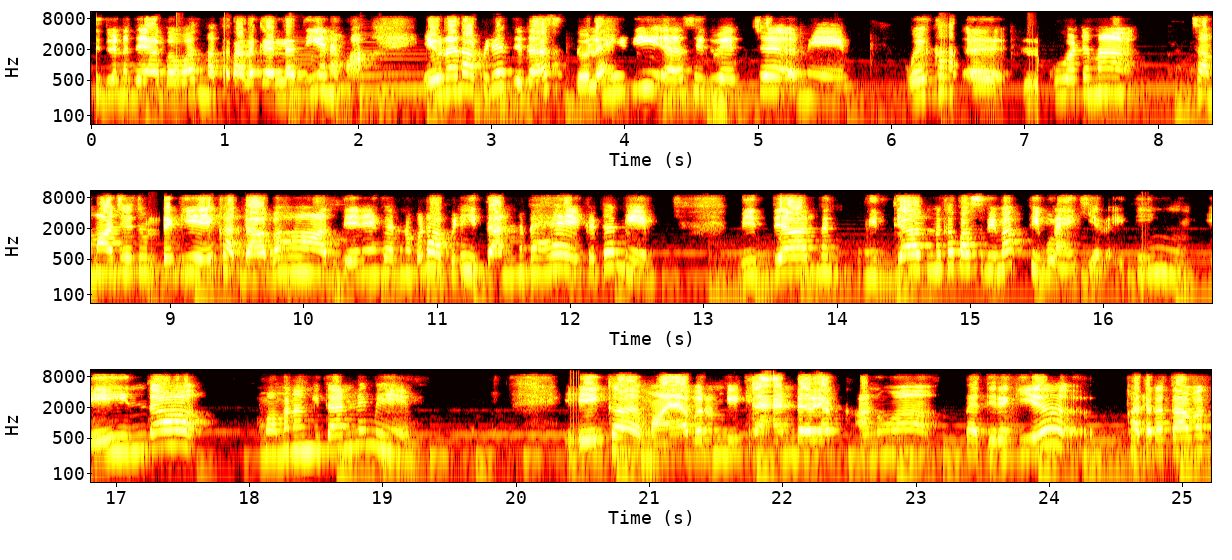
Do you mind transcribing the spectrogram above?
සිදුවන දෙයක් බවත් මත කල කරලා තියෙනවා. එවනට අපිට දෙදස් දොලහිදී සිදුවච්ච මේ ඔය ලොකුවටම සමාජය තුළටගේ කතාබහ අධ්‍යයනය කරනකොට අපිට හිතන්න බැහැ එකට මේ විද්‍යාත්ම විද්‍යාත්මක පසුබිමක් තිබුණයි කියලා. ඉතින් ඒ හින්දා මමනං හිතන්නේ මේ ඒක මායවරුන්ගේ කෑන්ඩරයක් අනුව පැතිර ගිය කටකතාවක්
